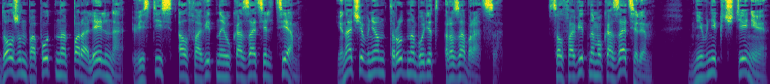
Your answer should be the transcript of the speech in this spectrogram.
должен попутно параллельно вестись алфавитный указатель тем, иначе в нем трудно будет разобраться. С алфавитным указателем дневник чтения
